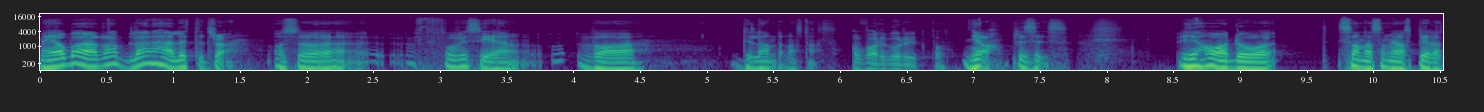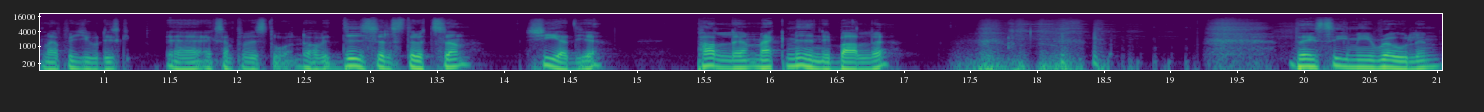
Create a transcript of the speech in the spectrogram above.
Men jag bara rabblar här lite tror jag. Och så eh, får vi se var det landar någonstans. Och vad det går ut på. Ja, precis. Vi har då sådana som jag har spelat med på judisk, eh, exempelvis då. Då har vi Dieselstrutsen, Kedje, Palle McMini-Balle, They See Me Rollin',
